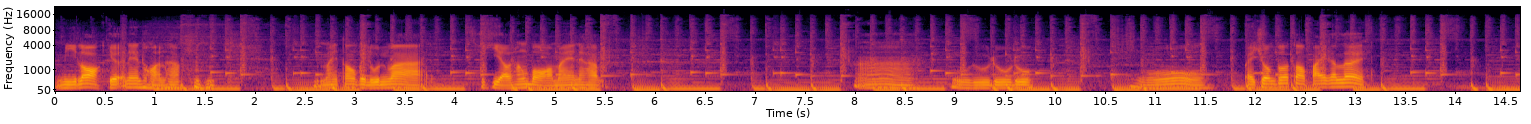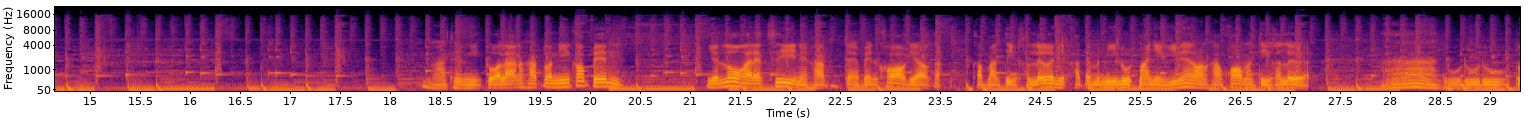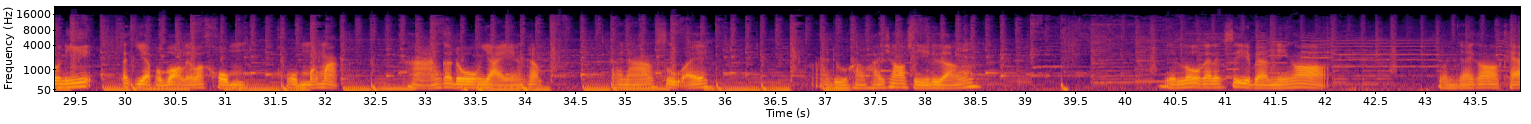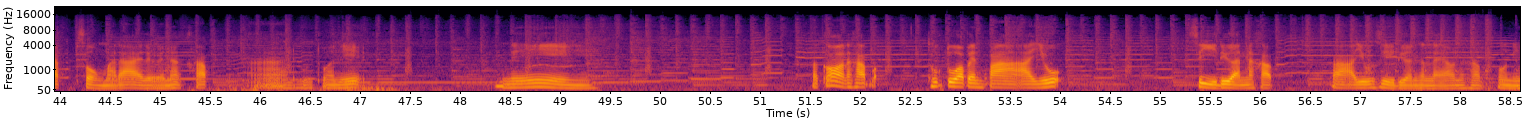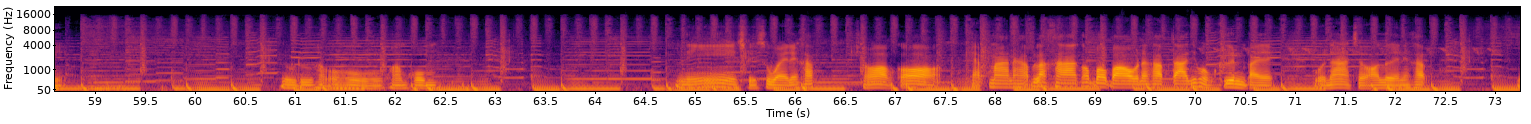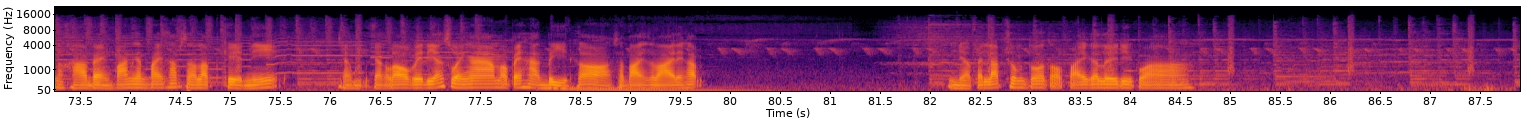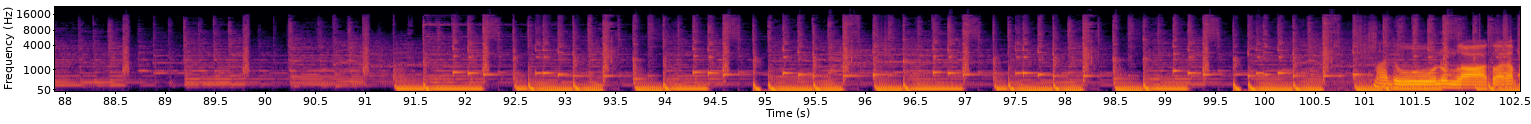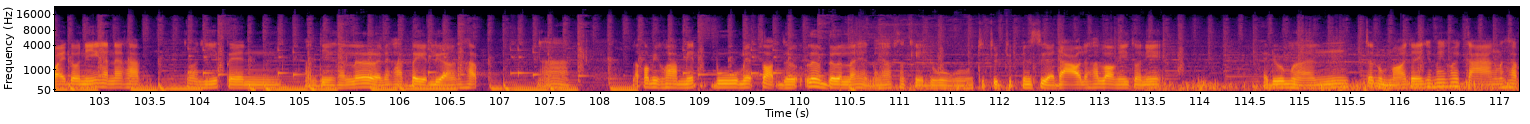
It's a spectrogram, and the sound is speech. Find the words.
มีลอกเยอะแน่นอนครับ ไม่ต้องไปลุ้นว่าเขียวทั้งบ่อไหมนะครับอ่าดูดูดูดูโอ้ไปชมตัวต่อไปกันเลย มาถึงอีกตัวแล้วนะครับ ตัวนี้ก็เป็น Yellow Galaxy นะครับ แต่เป็นข้อเดียวกับกับมันติคัลเลอร์นี่ครับแต่มันมีหลุดมาอย่างนี้แน่นอนครับ ข้อมันติคัลเลอร์อ่าดูดูดูตัวนี้ตะเกียบผมบอกเลยว่าคมคมมากๆ หางกระโดงใหญ่นะครับสายน้ำสวยอ่าดูครับใครชอบสีเหลือง Yellow Galaxy แบบนี้ก็สนใจก็แคปส่งมาได้เลยนะครับ อ่า ดูตัวนี้ นี่ แล้วก็นะครับทุกตัวเป็นปลาอายุ 4 เดือนนะครับ ปลาอายุ 4 เดือนกันแล้วนะครับพวกนี้ ดูดูครับ โอ้โห ความคม นี่ สวย ๆ เลยครับ ชอบก็แคปมานะครับ ราคาก็เบา ๆ นะครับ ตาที่ผมขึ้นไปบนหน้าจอเลยนะครับ ราคาแบ่งปันกันไปครับสำหรับเกรดนี้ อยากอยากเราไปเลี้ยงสวยงามเอาไปหาดบีดก็สบายๆเลยครับ เดี๋ยวไปรับชมตัวต่อไปกันเลยดีกว่ามาดูหนุ่มรอตัวต่อไปตัวนี้กันนะครับ ตัวนี้เป็นอันตีคัลเลอร์นะครับเบสเหลืองนะครับอ่าแล้วก็มีความเม็ดบูเม็ดตอดเริ่มเดินแล้วเห็นไหมครับสังเกตดูจุดๆเป็นเสือดาวเลยครับรอบนี้ตัวนี้แต่ดูเหมือนเจ้าหนุ่มน้อยตัวนี้จะไม่ค่อยกลางนะครับ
